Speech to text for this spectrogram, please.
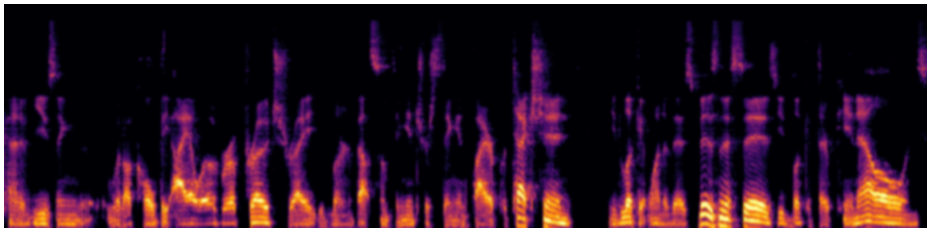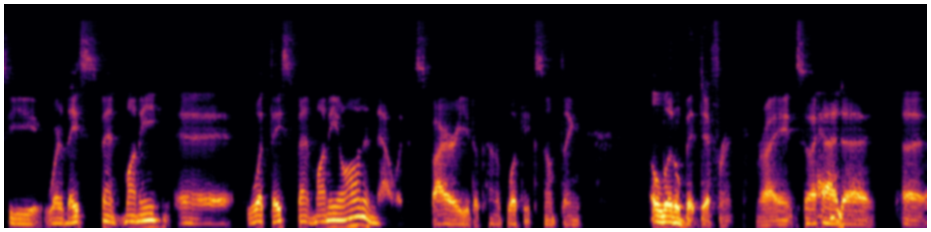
kind of using what I'll call the aisle over approach, right? You'd learn about something interesting in fire protection. You'd look at one of those businesses, you'd look at their P&L and see where they spent money, uh, what they spent money on, and that would inspire you to kind of look at something a little bit different, right? So I had a, a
